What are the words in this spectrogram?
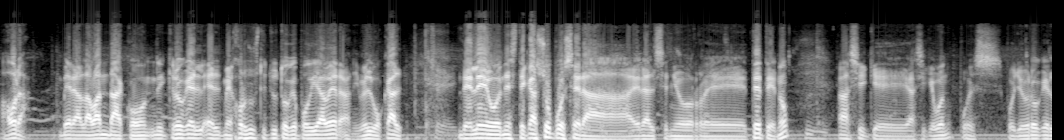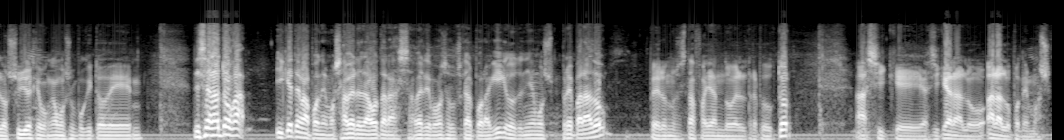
Ahora, ver a la banda con, creo que el, el mejor sustituto que podía haber a nivel vocal de Leo en este caso, pues era, era el señor eh, Tete, ¿no? Así que, así que bueno, pues, pues yo creo que lo suyo es que pongamos un poquito de, de Saratoga. ¿Y qué tema ponemos? A ver, la Gotarás, a ver, vamos a buscar por aquí, que lo teníamos preparado, pero nos está fallando el reproductor. Así que, así que ahora lo, ahora lo ponemos.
